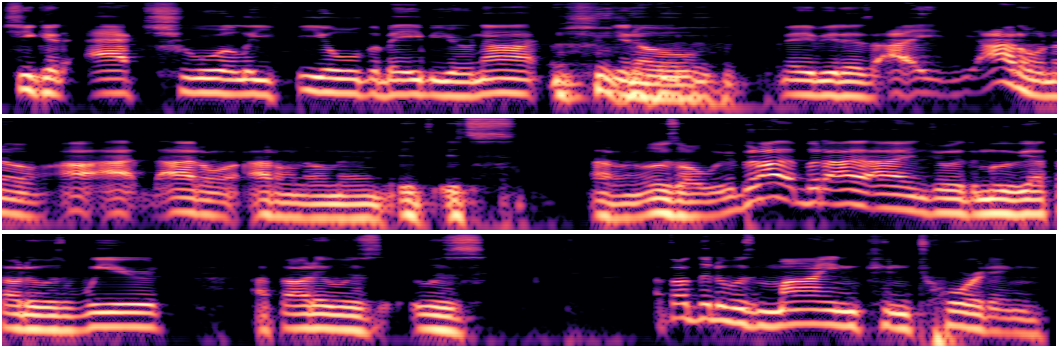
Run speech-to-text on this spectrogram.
she could actually feel the baby or not, you know, maybe it is. I I don't know. I I, I don't I don't know, man. It, it's I don't know. It was all weird, but I but I, I enjoyed the movie. I thought it was weird. I thought it was it was. I thought that it was mind contorting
